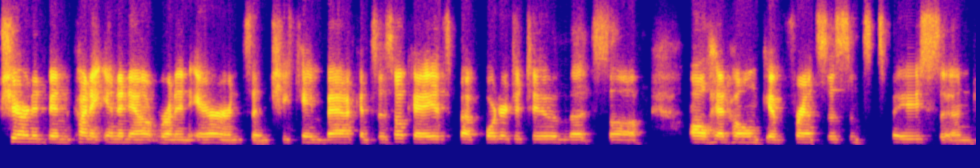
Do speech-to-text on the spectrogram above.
Sharon had been kind of in and out running errands, and she came back and says, "Okay, it's about quarter to two. Let's uh, all head home, give Francis some space." And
